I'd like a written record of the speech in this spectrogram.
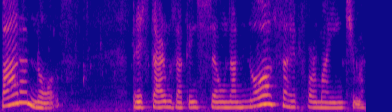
para nós, prestarmos atenção na nossa reforma íntima.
